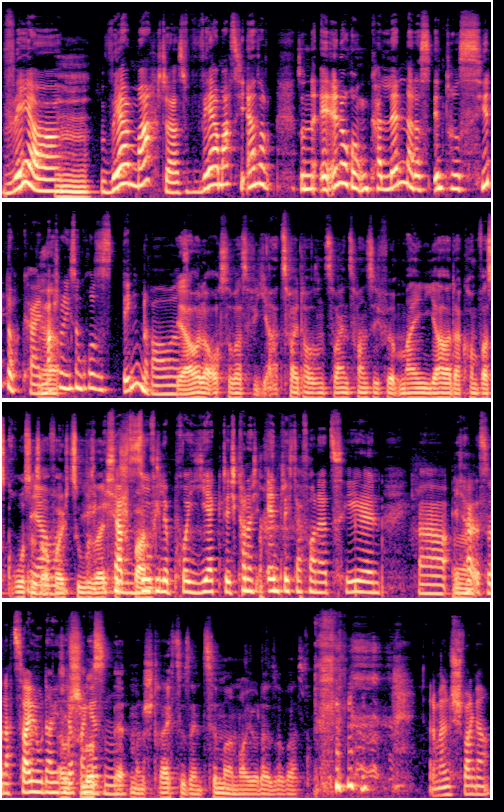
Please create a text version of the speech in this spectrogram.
wer, Mhm. wer macht das? Wer macht sich ernsthaft so eine Erinnerung im Kalender? Das interessiert doch keinen. Ja. Macht doch nicht so ein großes Ding draus. Ja, oder auch sowas wie, ja, 2022 wird mein Jahr, da kommt was Großes Ja, auf euch zu, seid ich habe so viele Projekte. Ich kann euch endlich davon erzählen. Äh, ich hab, so nach zwei Minuten habe ich es wieder Schluss, vergessen. äh, man streicht so sein Zimmer neu oder sowas. Warte mal, schwanger.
